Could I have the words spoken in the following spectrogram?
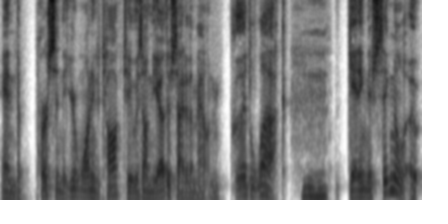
and the person that you're wanting to talk to is on the other side of the mountain, good luck Mm-hmm. getting their signal o-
